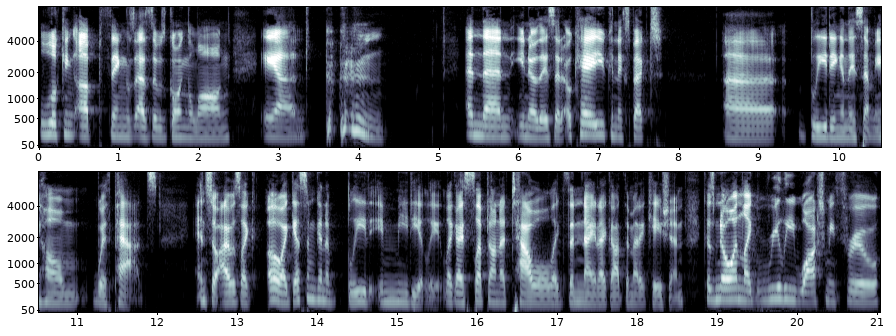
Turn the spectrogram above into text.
looking up things as it was going along and and then, you know, they said, "Okay, you can expect uh bleeding and they sent me home with pads." And so I was like, oh, I guess I'm going to bleed immediately. Like I slept on a towel like the night I got the medication cuz no one like really walked me through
